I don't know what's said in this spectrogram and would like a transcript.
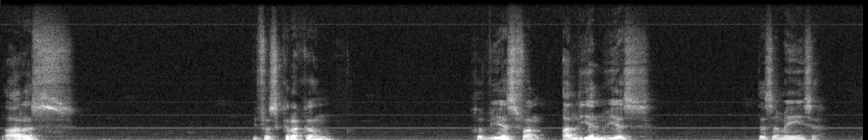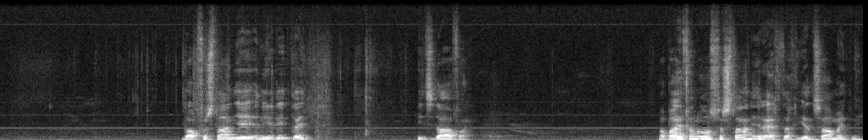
Daar is die verskrikking gewees van alleen wees tussen mense. Dalk verstaan jy in hierdie tyd iets daarvan. Maar baie van ons verstaan nie regtig eensaamheid nie.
